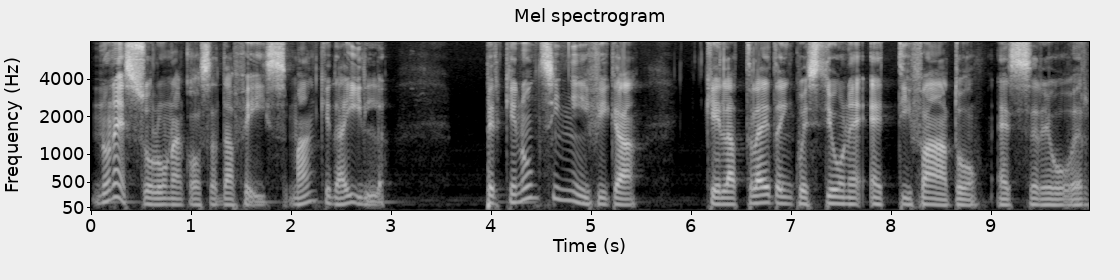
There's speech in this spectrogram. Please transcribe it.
non è solo una cosa da face, ma anche da heel. Perché non significa che l'atleta in questione è tifato essere over,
